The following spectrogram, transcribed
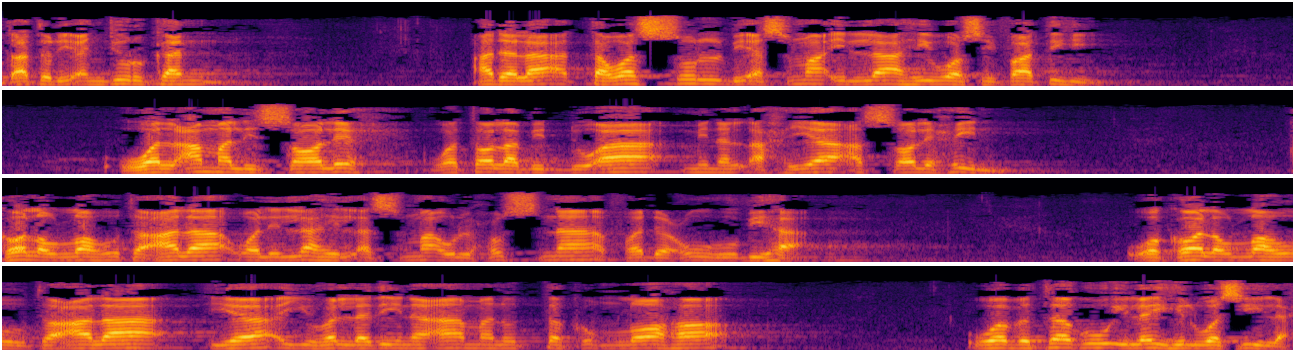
atau dianjurkan adalah tawassul bi asma'illahi wa sifatihi wal amali salih wa talabid du'a minal ahya as-salihin Qala Allah Ta'ala walillahil asmaul husna fad'uuhu biha. Wa qala Allah Ta'ala ya ayyuhalladzina amanu ittaqullaha wabtaghu ilaihi alwasilah.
